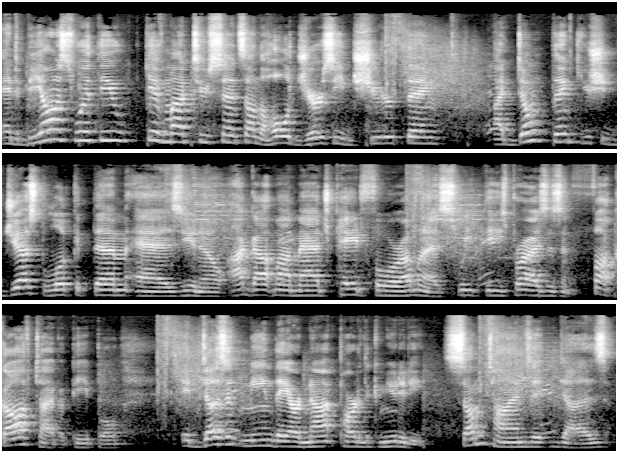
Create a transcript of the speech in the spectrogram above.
And to be honest with you, give my two cents on the whole Jersey shooter thing. I don't think you should just look at them as, you know, I got my match paid for, I'm gonna sweep these prizes and fuck off type of people it doesn't mean they are not part of the community. Sometimes it does.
